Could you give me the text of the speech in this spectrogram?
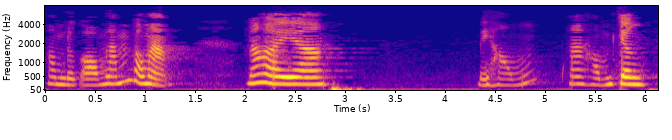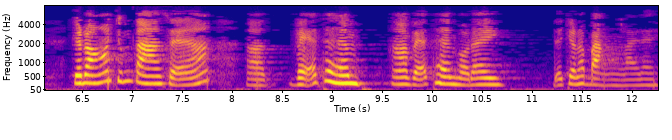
không được ổn lắm phải không ạ? Nó hơi uh, bị hỏng ha, hỏng chân. Do đó chúng ta sẽ à, vẽ thêm ha, vẽ thêm vào đây để cho nó bằng lại đây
